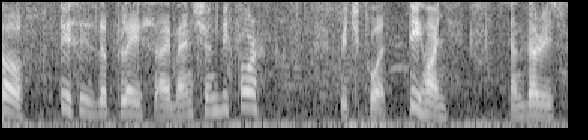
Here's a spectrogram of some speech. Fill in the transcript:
So this is the place I mentioned before, which called Tihany, and there is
